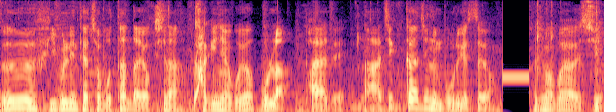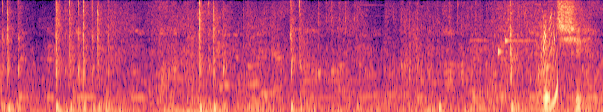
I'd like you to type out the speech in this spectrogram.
으 이블린 대처 못한다 역시나. 각이냐고요? 몰라. 봐야 돼. 아직까지는 모르겠어요. 하지마 봐야 아저씨. 그렇지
